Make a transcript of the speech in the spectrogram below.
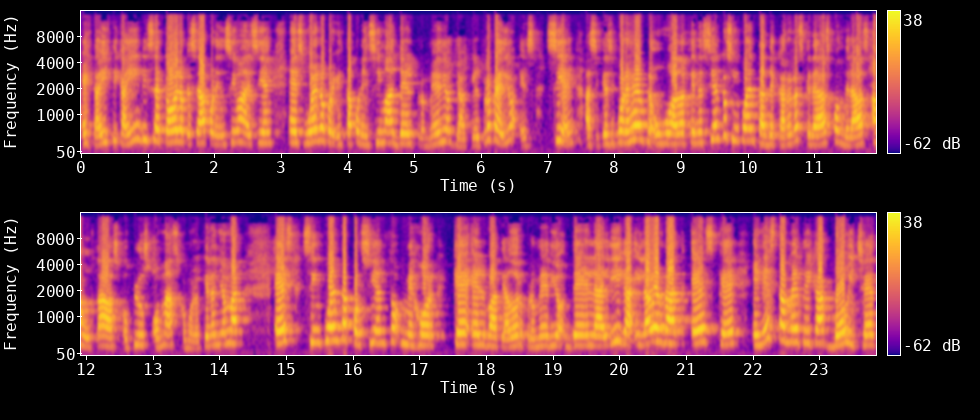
estadística índice, todo lo que sea por encima de 100 es bueno porque está por encima del promedio, ya que el promedio es 100, así que si por ejemplo un jugador tiene 150 de carreras creadas ponderadas ajustadas o plus o más, como lo quieran llamar, es 50% mejor que el bateador promedio de la liga. Y la verdad es que en esta métrica, Bobichet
